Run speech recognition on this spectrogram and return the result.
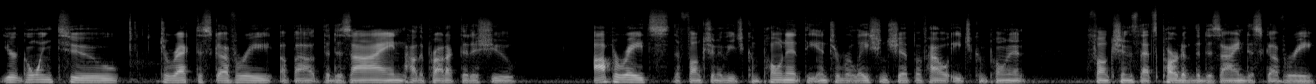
you're going to direct discovery about the design, how the product at issue operates, the function of each component, the interrelationship of how each component functions. That's part of the design discovery.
